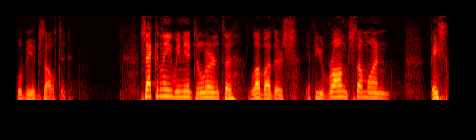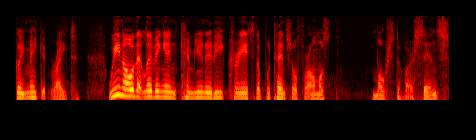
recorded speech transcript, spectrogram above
will be exalted. Secondly, we need to learn to love others. If you've wronged someone, basically make it right. We know that living in community creates the potential for almost most of our sins.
